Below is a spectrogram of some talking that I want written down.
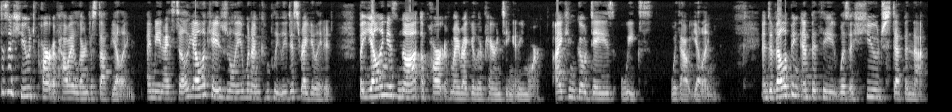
This is a huge part of how I learned to stop yelling. I mean, I still yell occasionally when I'm completely dysregulated, but yelling is not a part of my regular parenting anymore. I can go days, weeks without yelling. And developing empathy was a huge step in that.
